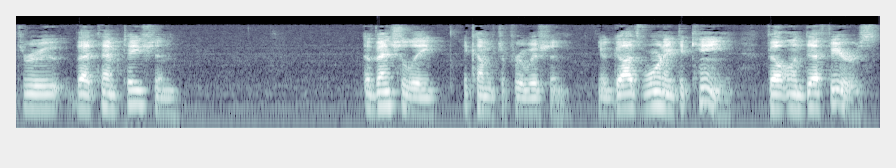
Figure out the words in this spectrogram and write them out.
through that temptation, eventually it comes to fruition. You know, God's warning to Cain fell on deaf ears,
